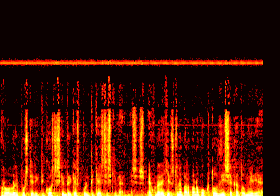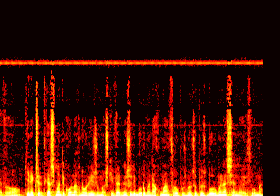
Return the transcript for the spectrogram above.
ρόλο υποστηρικτικό στις κεντρικές πολιτικές της κυβέρνησης. Έχουν να διαχειριστούν παραπάνω από 8 δισεκατομμύρια ευρώ και είναι εξαιρετικά σημαντικό να γνωρίζουμε ως κυβέρνηση ότι μπορούμε να έχουμε ανθρώπους με τους οποίους μπορούμε να συνεννοηθούμε.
